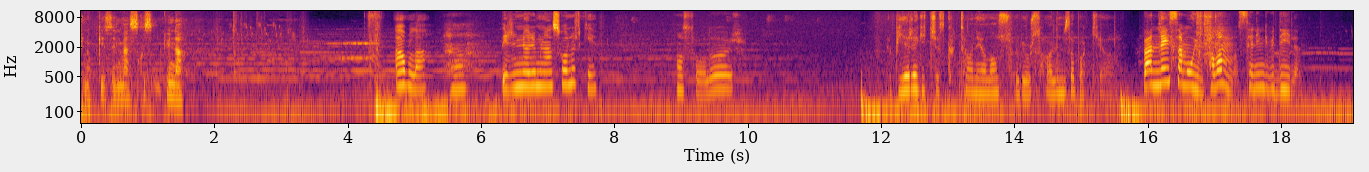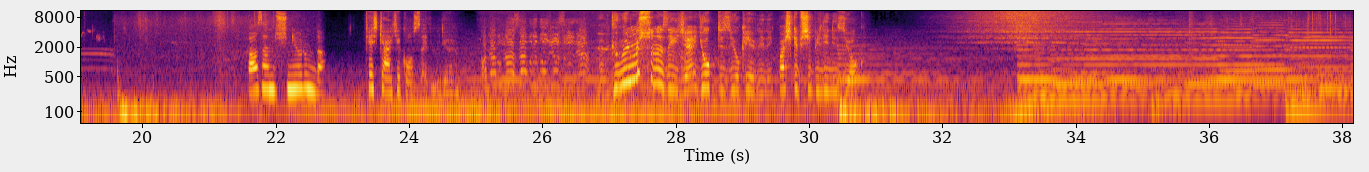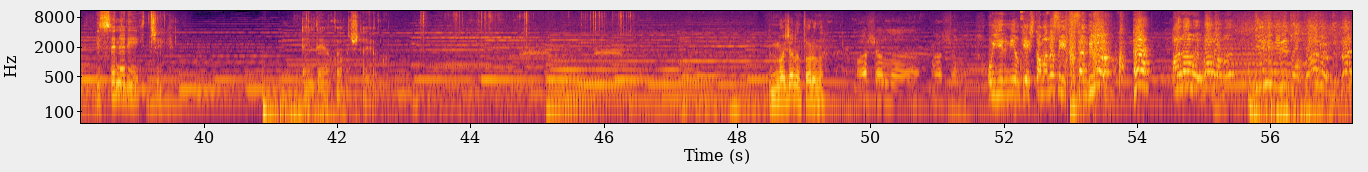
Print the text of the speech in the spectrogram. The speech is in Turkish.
düşünüp gezilmez kızım günah. Abla. Birinin ölümü nasıl olur ki? Nasıl olur? Ya bir yere gideceğiz 40 tane yalan söylüyoruz halimize bak ya. Ben neysem oyum tamam mı? Senin gibi değilim. Bazen düşünüyorum da keşke erkek olsaydım diyorum. Adamın asabını bozuyorsunuz ya. Gömülmüşsünüz iyice. Yok dizi yok evlilik. Başka bir şey bildiğiniz yok. Gitse nereye gidecek? Elde yok avuçta yok. Ümmü Hoca'nın torunu. Maşallah, maşallah. O 20 yıl geçti ama nasıl geçti sen biliyor musun? He? Anamı, babamı diri diri toprağa gömdün lan.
